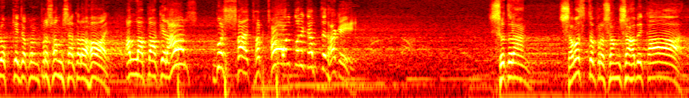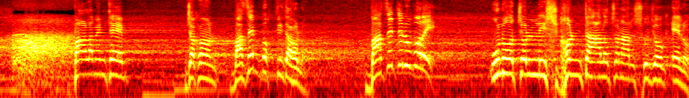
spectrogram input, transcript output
লোককে যখন প্রশংসা করা হয়, আল্লাহ পাকের আরশ গোসায় থরথর করে কাঁপতে থাকে। সুতরাং সমস্ত প্রশংসা হবে কার? পার্লামেন্টে যখন বাজেট বক্তৃতা হলো, বাজেটের উপরে উনচল্লিশ ঘণ্টা আলোচনার সুযোগ এলো।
